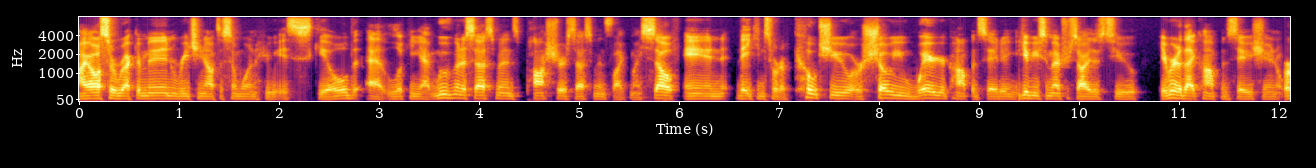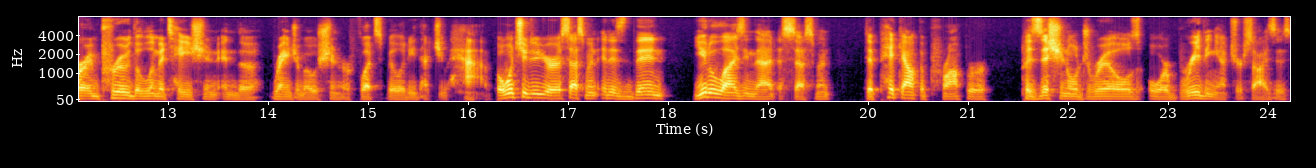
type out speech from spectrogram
I also recommend reaching out to someone who is skilled at looking at movement assessments, posture assessments like myself, and they can sort of coach you or show you where you're compensating, give you some exercises to get rid of that compensation or improve the limitation in the range of motion or flexibility that you have. But once you do your assessment, it is then utilizing that assessment to pick out the proper positional drills or breathing exercises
